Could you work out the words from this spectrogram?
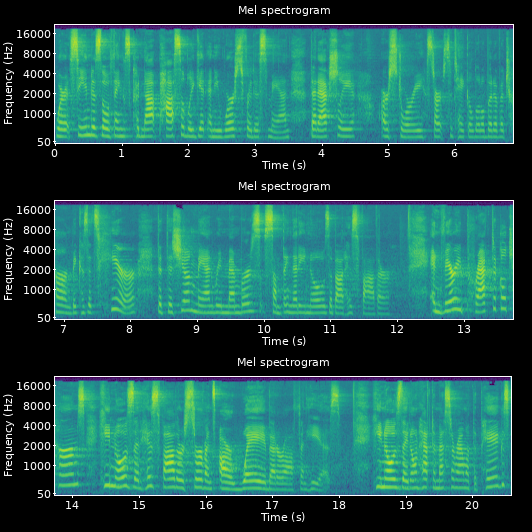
where it seemed as though things could not possibly get any worse for this man that actually our story starts to take a little bit of a turn because it's here that this young man remembers something that he knows about his father. In very practical terms, he knows that his father's servants are way better off than he is. He knows they don't have to mess around with the pigs.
